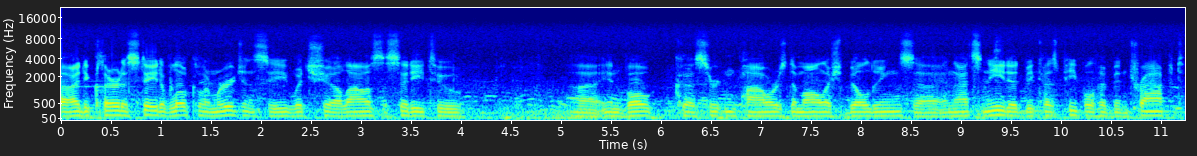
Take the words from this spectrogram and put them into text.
I declared a state of local emergency, which allows the city to uh, invoke uh, certain powers, demolish buildings, uh, and that's needed because people have been trapped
